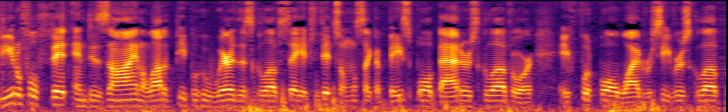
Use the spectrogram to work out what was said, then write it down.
beautiful fit and design. A lot of people who wear this glove say it fits almost like a baseball batter's glove or a football wide receiver's glove.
